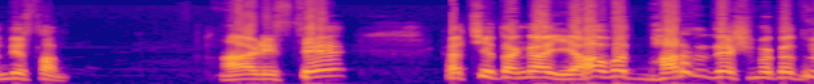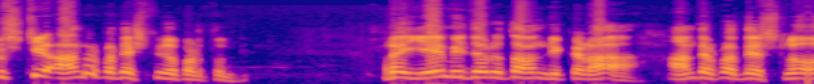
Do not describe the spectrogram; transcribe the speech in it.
అందిస్తాం. ఆడిస్తే ఖచ్చితంగా యావత్ భారతదేశం యొక్క దృష్టి ఆంధ్రప్రదేశ్ మీద పడుతుంది. అరే ఏమి జరుగుతా ఉంది ఇక్కడ? ఆంధ్రప్రదేశ్లో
